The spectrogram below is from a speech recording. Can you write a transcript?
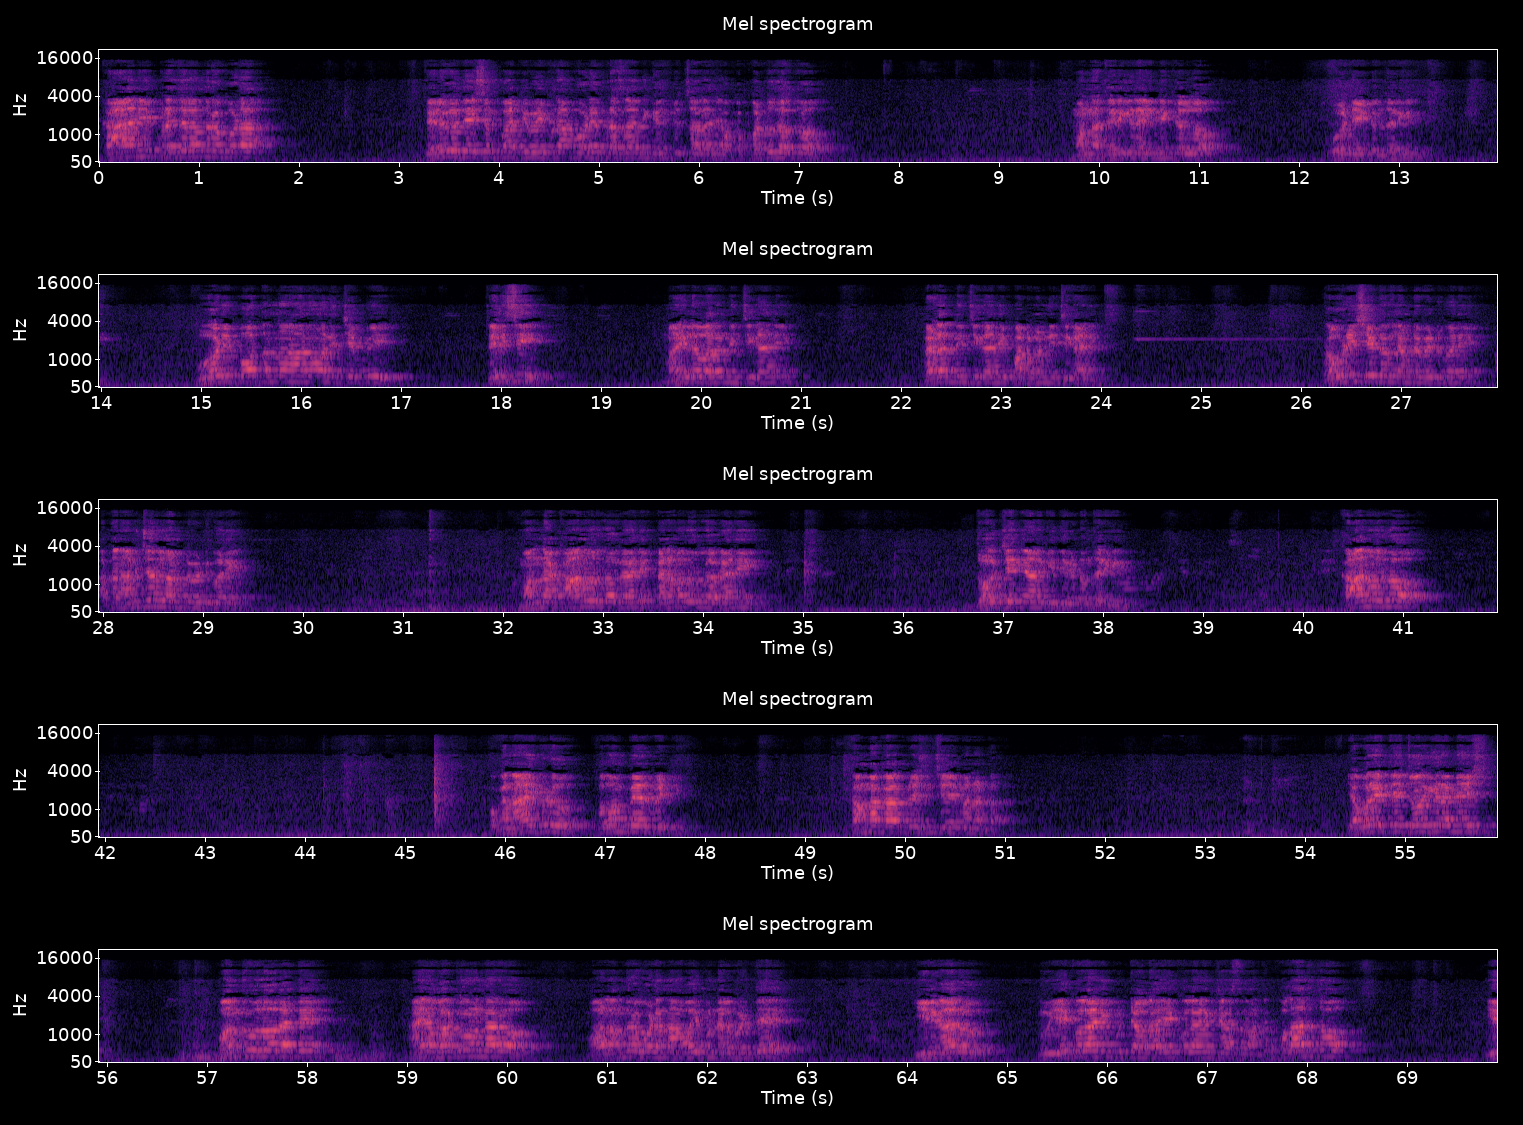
కానీ ప్రజలందరూ కూడా తెలుగుదేశం పార్టీ వైపున బోడే ప్రసాద్ గెలిపించాలనే ఒక పట్టుదలతో మొన్న జరిగిన ఎన్నికల్లో ఓటేయటం జరిగింది. ఓడిపోతున్నాను అని చెప్పి తెలిసి మైలవరం నుంచి కానీ పెడల్ నుంచి కానీ పటమం నుంచి కానీ రౌడీ షీటర్లను వెంటబెట్టుకొని అతని అనుచరులను వెంటబెట్టుకొని మొన్న కానూరులో కానీ పెనమలూరులో కానీ దౌర్జన్యాలకి దిగటం జరిగింది. కానూరులో ఒక నాయకుడు కులం పేరు పెట్టి కమ్మ కార్పొరేషన్ చైర్మన్ అంట ఎవరైతే జోగి రమేష్ బంధువులో లేకపోతే ఆయన వర్గం ఉన్నారో వాళ్ళందరూ కూడా నా వైపు నిలబడితే ఈయన గారు నువ్వు ఏ కులానికి పుట్టావురా? ఏ కులానికి చేస్తున్నావు? అంటే కులాలతో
